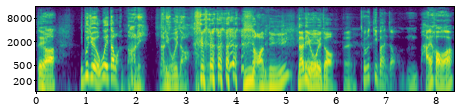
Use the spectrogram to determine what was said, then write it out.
对啊，你不觉得有味道吗？哪里哪里有味道？哪里哪里有味道？嗯，这不是地板很脏？嗯，还好啊。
